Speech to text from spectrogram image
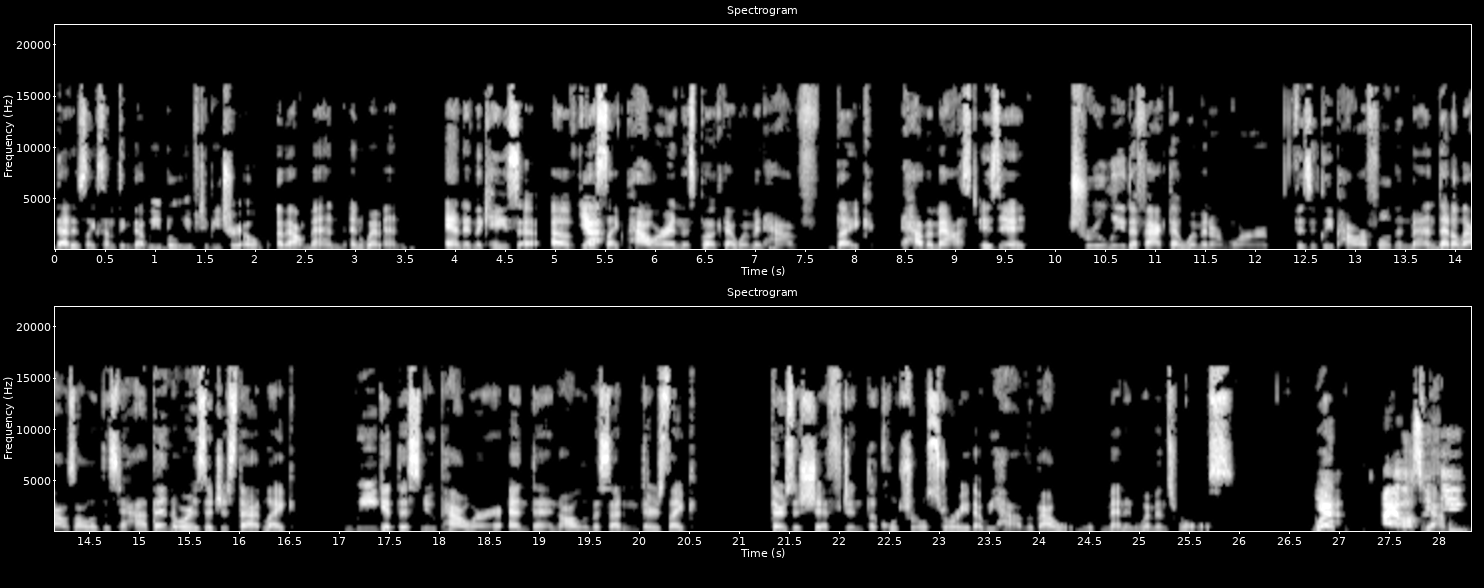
that is like something that we believe to be true about men and women and in the case uh, of yeah. this like power in this book that women have like have amassed is it truly the fact that women are more physically powerful than men that allows all of this to happen or is it just that like we get this new power and then all of a sudden there's like there's a shift in the cultural story that we have about men and women's roles. What? Yeah. I also yeah. think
